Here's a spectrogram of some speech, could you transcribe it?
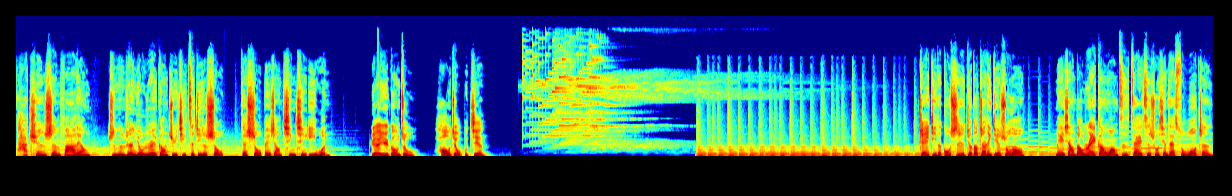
他全身发凉，只能任由瑞刚举起自己的手，在手背上轻轻一吻。渊羽公主。好久不见。这一集的故事就到这里结束喽。没想到瑞刚王子再一次出现在索沃城，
